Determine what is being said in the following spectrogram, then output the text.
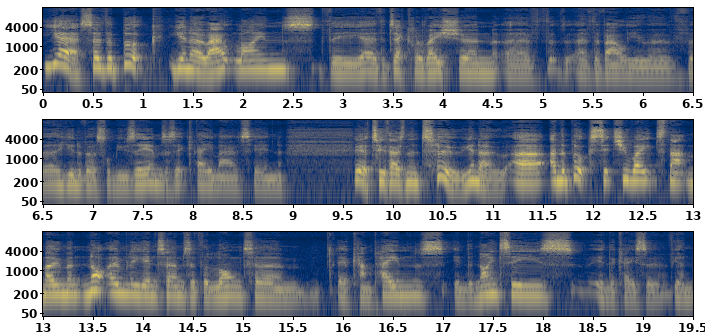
Yeah, so the book, you know, outlines the uh, the declaration of the, of the value of uh, universal museums as it came out in yeah, 2002, you know. Uh, and the book situates that moment not only in terms of the long term uh, campaigns in the 90s, in the case of you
